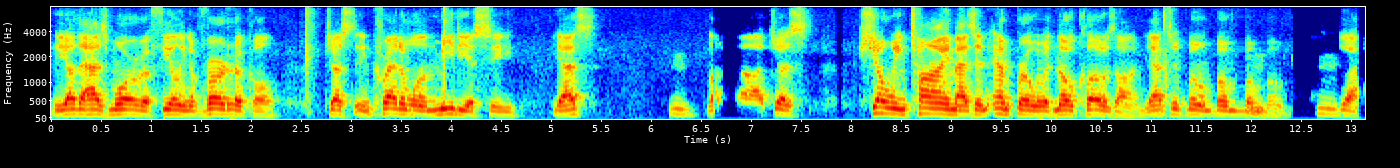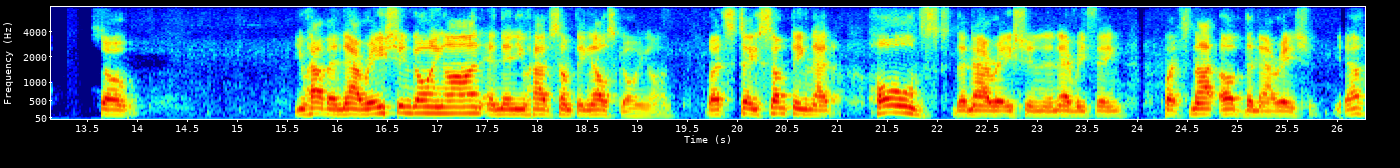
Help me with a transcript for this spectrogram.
The other has more of a feeling of vertical, just incredible immediacy. Yes? Mm. Like uh, just showing time as an emperor with no clothes on. Yeah, just boom, boom, boom, Mm. boom. Hmm. Yeah. So you have a narration going on and then you have something else going on. Let's say something that holds the narration and everything, but it's not of the narration. Yeah.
